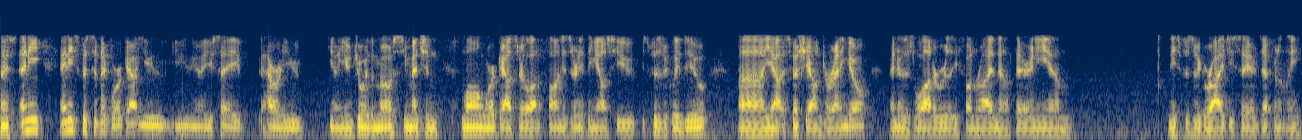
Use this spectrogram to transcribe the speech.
Nice. Any any specific workout you you you know you say Howard you you know you enjoy the most? You mentioned long workouts are a lot of fun. Is there anything else you specifically do? Uh, yeah, especially out in Durango. I know there's a lot of really fun riding out there. Any um any specific rides you say are definitely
